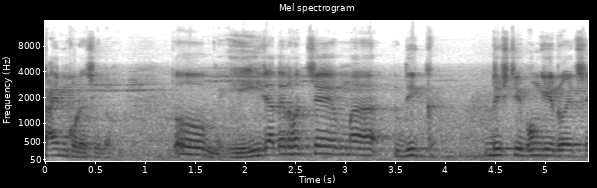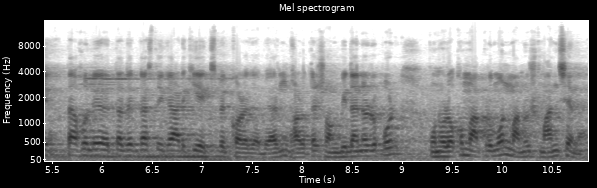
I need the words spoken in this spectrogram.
কায়েম করেছিল। তো এই যাদের হচ্ছে দিক দৃষ্টিভঙ্গি রয়েছে, তাহলে তাদের কাছ থেকে আর কি এক্সপেক্ট করা যাবে? এবং ভারতের সংবিধানের ওপর কোনো রকম আক্রমণ মানুষ মানছে না।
